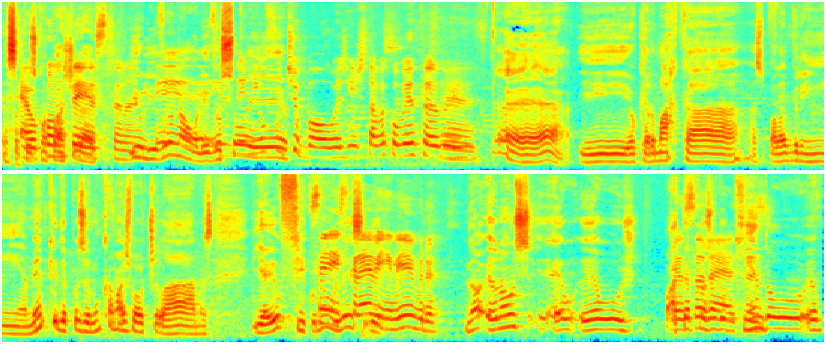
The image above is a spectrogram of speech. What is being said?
essa É coisa o compartilhada. contexto, né? E o livro não, o livro sou tem o eu. futebol, a gente tava comentando É. isso. É, e eu quero marcar as palavrinhas, mesmo que depois eu nunca mais volte lá, mas e aí eu fico, Você não, escreve livro. em livro? Não, eu não. Eu, eu até por causa do dessas. Kindle, eu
